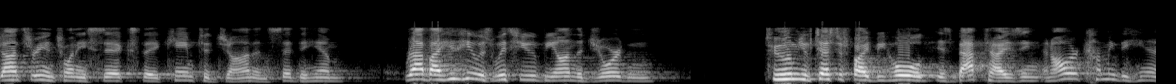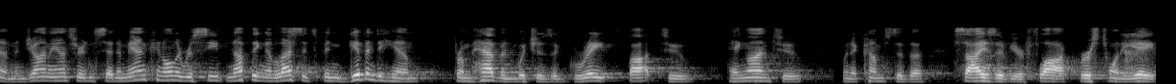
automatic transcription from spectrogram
John 3 and 26, they came to John and said to him, Rabbi, he who is with you beyond the Jordan, to whom you've testified, behold, is baptizing, and all are coming to him. And John answered and said, A man can only receive nothing unless it's been given to him from heaven, which is a great thought to hang on to when it comes to the size of your flock. Verse 28.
